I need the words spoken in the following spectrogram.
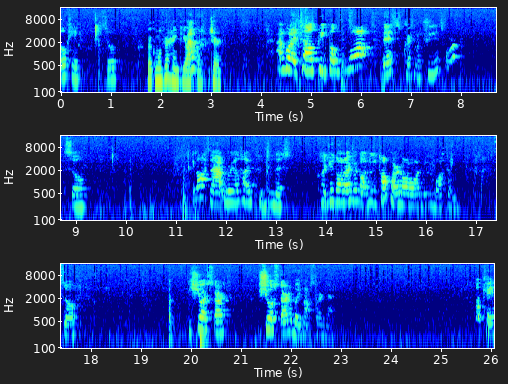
Okay, so Look, move your hanky off the chair. I'm going to tell people what this Christmas tree is for. So, I got that real how to do this. Because you don't we're going to do the top or want to do the bottom. So, you sure start. You sure start, but you're not starting yet. Okay.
